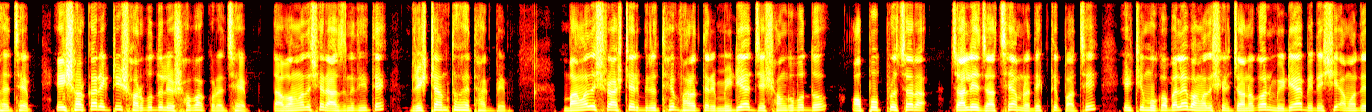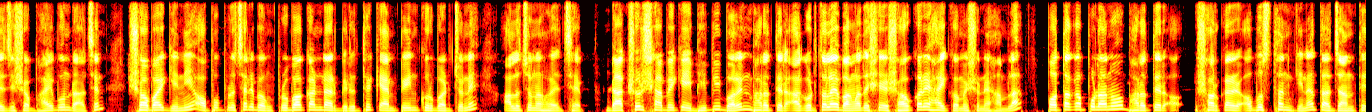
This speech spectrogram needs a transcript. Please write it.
হয়েছে। এই সরকার একটি সর্বদলীয় সভা করেছে, তা বাংলাদেশের রাজনীতিতে দৃষ্টান্ত হয়ে থাকবে। বাংলাদেশ রাষ্ট্রের বিরুদ্ধে ভারতের মিডিয়া যে সংঘবদ্ধ অপপ্রচার চালিয়ে যাচ্ছে আমরা দেখতে পাচ্ছি, এটি মোকাবেলায় বাংলাদেশের জনগণ, মিডিয়া, বিদেশি, আমাদের যেসব ভাই বোনরা আছেন, সবাইকে নিয়ে অপপ্রচার এবং প্রোপাকাণ্ডার বিরুদ্ধে ক্যাম্পেইন করবার জন্য আলোচনা হয়েছে। ডাকসুর সাবেক এই ভিপি বলেন, ভারতের আগরতলায় বাংলাদেশের সহকারী হাই কমিশনে হামলা, পতাকা পোড়ানো ভারতের সরকারের অবস্থান কিনা তা জানতে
